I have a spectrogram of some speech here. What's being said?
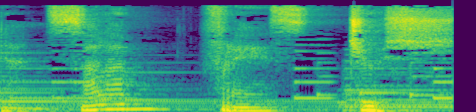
dan salam Fresh Juice.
